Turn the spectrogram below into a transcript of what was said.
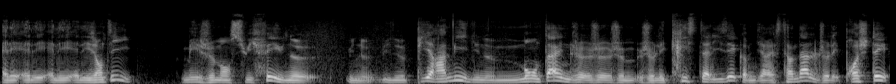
elle, elle, est, elle, est, elle est gentille, mais je m'en suis fait une, une, pyramide, une montagne, je, l'ai cristallisé, comme dirait Stendhal, je l'ai projeté,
